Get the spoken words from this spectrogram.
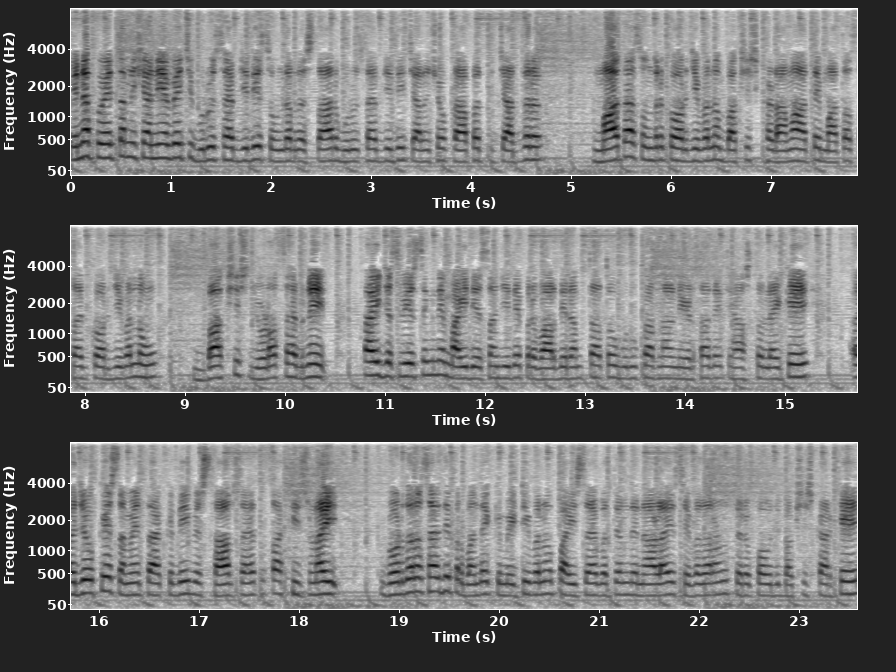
ਇਹਨਾਂ ਪਵਿੱਤਰ ਨਿਸ਼ਾਨੀਆਂ ਵਿੱਚ ਗੁਰੂ ਸਾਹਿਬ ਜੀ ਦੀ ਸੁੰਦਰ ਦਸਤਾਰ, ਗੁਰੂ ਸਾਹਿਬ ਜੀ ਦੀ ਚਰਨ ਛੋਹ ਪ੍ਰਾਪਤ ਚਾਦਰ, ਮਾਤਾ ਸੁੰਦਰ ਕੌਰ ਜੀ ਵੱਲੋਂ ਬਖਸ਼ਿਸ਼ ਖੜਾਵਾਂ ਅਤੇ ਮਾਤਾ ਸਾਹਿਬ ਕੌਰ ਜੀ ਵੱਲੋਂ ਬਖਸ਼ਿਸ਼ ਜੋੜਾ ਸਾਹਿਬ ਨੇ। ਭਾਈ ਜਸਵੀਰ ਸਿੰਘ ਨੇ ਮਾਈ ਦੇਸਾਂ ਜੀ ਦੇ ਪਰਿਵਾਰ ਦੀ ਰਮਤਾ ਤੋਂ ਗੁਰੂ ਘਰ ਨਾਲ ਨੇੜਤਾ ਦੇ ਇਤਿਹਾਸ ਤੋਂ ਲੈ ਕੇ ਅਜੋਕੇ ਸਮੇਂ ਤੱਕ ਦੀ ਵਿਸਥਾਰ ਸਹਿਤ ਸਾਖੀ ਸੁਣਾਈ। ਗੁਰਦੁਆਰਾ ਸਾਹਿਬ ਦੀ ਪ੍ਰਬੰਧਕ ਕਮੇਟੀ ਵੱਲੋਂ ਭਾਈ ਸਾਹਿਬ ਅਤੇ ਉਹਨਾਂ ਦੇ ਨਾਲ ਆਏ ਸੇਵਾਦਾਰਾਂ ਨੂੰ ਸਿਰੋਪਾਉ ਦੀ ਬਖਸ਼ਿਸ਼ ਕਰਕੇ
